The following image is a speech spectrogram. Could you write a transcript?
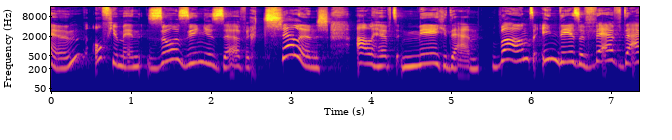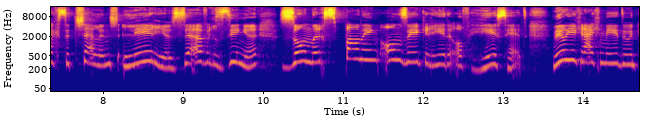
En of je mijn Zo Zing Je Zuiver Challenge al hebt meegedaan. Want in deze vijfdaagse challenge leer je zuiver zingen zonder spanning, onzekerheden of heesheid. Wil je graag meedoen?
